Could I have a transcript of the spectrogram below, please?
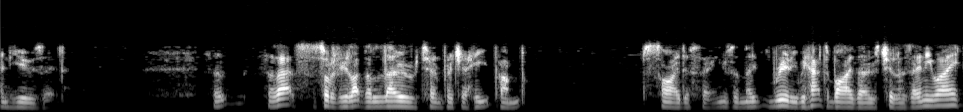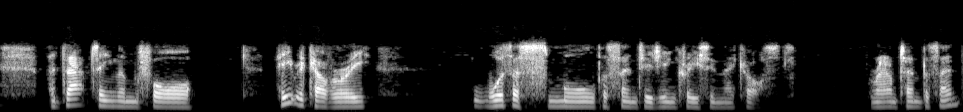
and use it. So, so that's sort of you like the low temperature heat pump side of things. And they really we had to buy those chillers anyway. Adapting them for heat recovery was a small percentage increase in their cost, around 10%.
